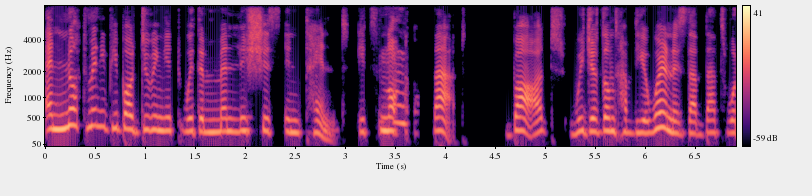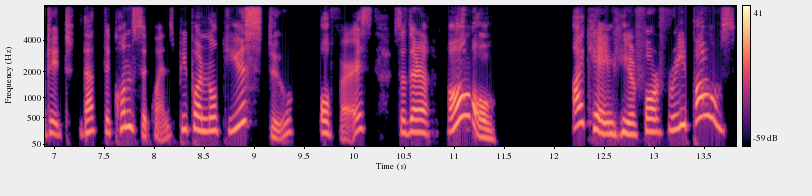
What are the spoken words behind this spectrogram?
and not many people are doing it with a malicious intent. It's not that but we just don't have the awareness that that's what it that's the consequence people are not used to offers so they're oh i came here for free posts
